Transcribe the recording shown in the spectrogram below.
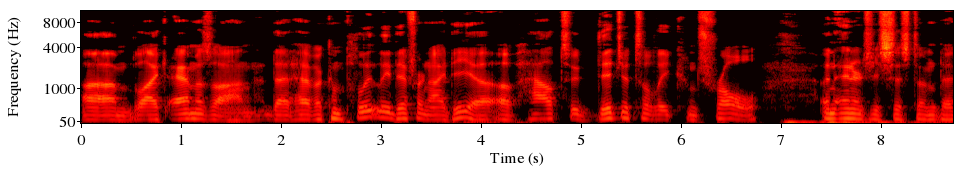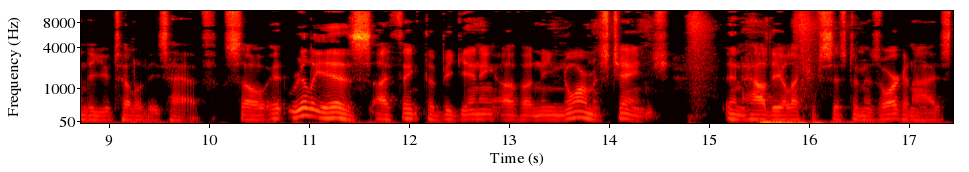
um, like Amazon, that have a completely different idea of how to digitally control an energy system than the utilities have. So it really is, I think, the beginning of an enormous change in how the electric system is organized.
